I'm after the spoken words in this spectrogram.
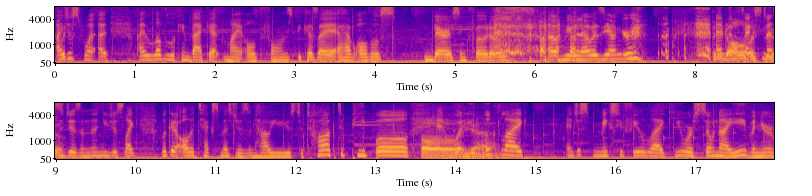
I just want. I, I love looking back at my old phones because I have all those embarrassing photos of me when I was younger. and the text messages, and then you just like look at all the text messages and how you used to talk to people Oh, and what yeah. you looked like. It just makes you feel like you were so naive and you're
